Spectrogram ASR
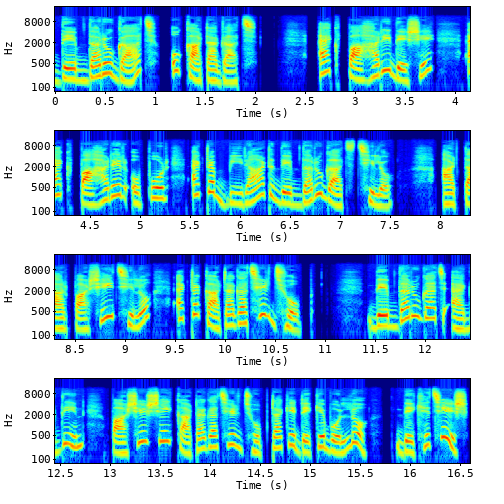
দেবদারু গাছ ও কাটা গাছ। এক পাহাড়ি দেশে এক পাহাড়ের ওপর একটা বিরাট দেবদারু গাছ ছিল, আর তার পাশেই ছিল একটা কাটা গাছের ঝোপ। দেবদারু গাছ একদিন পাশের সেই কাটা গাছের ঝোপটাকে ডেকে বলল দেখেছিস?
